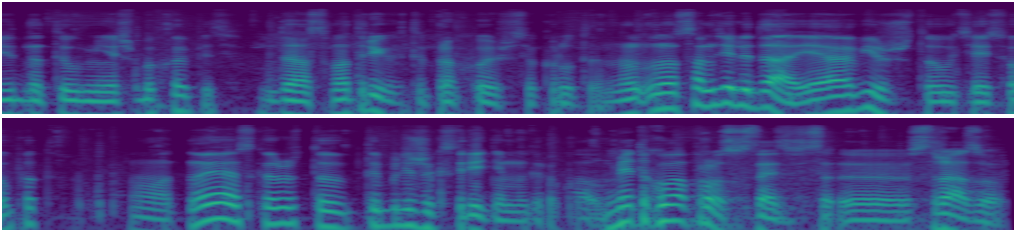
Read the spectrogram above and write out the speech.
видно, ты умеешь бы хопить. Да, смотри, как ты проходишь, все круто. Ну, на самом деле, да, я вижу, что у тебя есть опыт. Вот. Но я скажу, что ты ближе к среднему игроку. У меня такой вопрос, кстати, э, сразу.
